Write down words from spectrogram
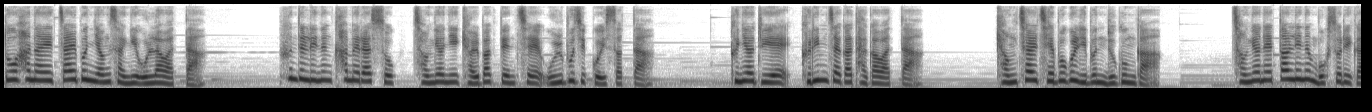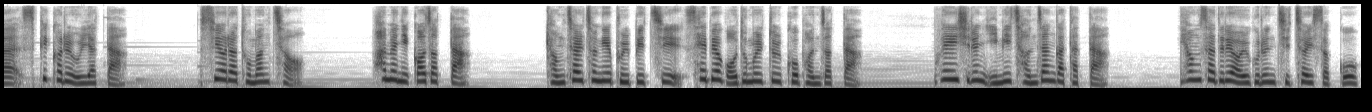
또 하나의 짧은 영상이 올라왔다. 흔들리는 카메라 속 정연이 결박된 채 울부짖고 있었다. 그녀 뒤에 그림자가 다가왔다. 경찰 제복을 입은 누군가. 정연의 떨리는 목소리가 스피커를 울렸다. 수열아 도망쳐. 화면이 꺼졌다. 경찰청의 불빛이 새벽 어둠을 뚫고 번졌다. 회의실은 이미 전장 같았다. 형사들의 얼굴은 지쳐 있었고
